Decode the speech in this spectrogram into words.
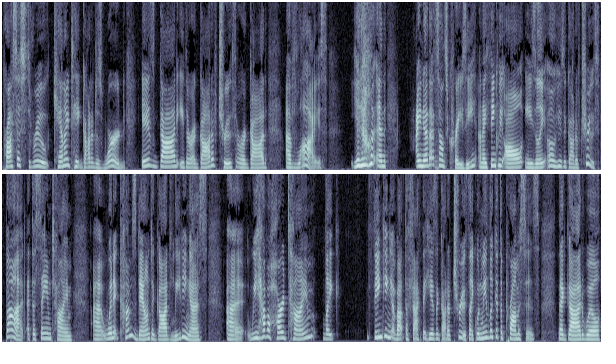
process through can I take God at his word? Is God either a God of truth or a God of lies? You know, and I know that sounds crazy, and I think we all easily, oh, he's a God of truth. But at the same time, uh, when it comes down to God leading us, uh, we have a hard time, like, thinking about the fact that he is a god of truth like when we look at the promises that god will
